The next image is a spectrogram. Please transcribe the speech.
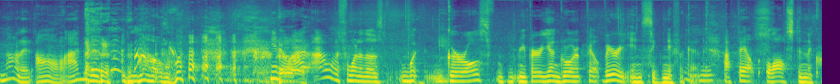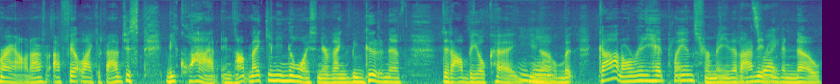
Not at all. I didn't know. you know, I, I was one of those w- girls, very young, growing up, felt very insignificant. Mm-hmm. I felt lost in the crowd. I, I felt like if I just be quiet and not make any noise and everything, be good enough, that I'll be okay. You mm-hmm. know, but God already had plans for me that I didn't right. even know.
